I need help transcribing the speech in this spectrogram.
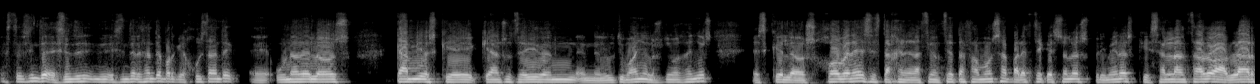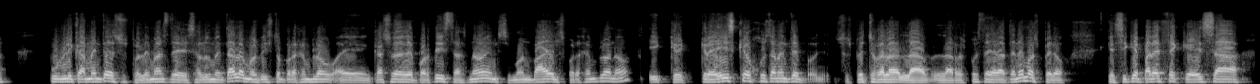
esto, es, interesante porque justamente eh, uno de los cambios que, han sucedido en, el último año, en los últimos años, es que los jóvenes, esta generación Z famosa, parece que son los primeros que se han lanzado a hablar públicamente de sus problemas de salud mental. Lo hemos visto, por ejemplo, en caso de deportistas, ¿no? En Simone Biles, por ejemplo, ¿no? Y que creéis que justamente, sospecho que la, respuesta ya la tenemos, pero que sí que parece que esa,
